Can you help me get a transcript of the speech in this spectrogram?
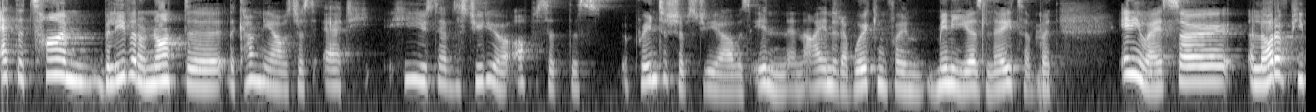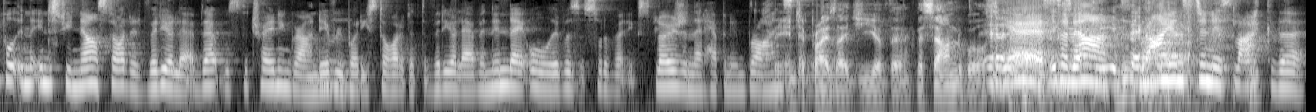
at the time, believe it or not, the, the company I was just at, he, he used to have the studio opposite this apprenticeship studio I was in. And I ended up working for him many years later. Mm. But anyway, so a lot of people in the industry now started at Video Lab. That was the training ground. Mm. Everybody started at the Video Lab. And then they all, there was a sort of an explosion that happened in The enterprise IG of the, the sound world. Yes, so Exactly, now exactly. Bryanston is like the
